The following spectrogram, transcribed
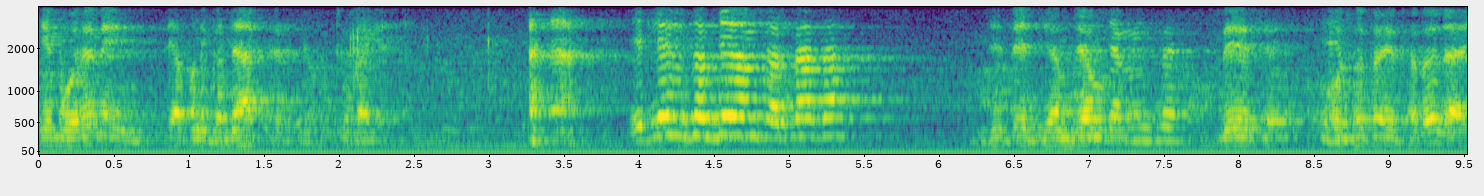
એ બોલે નહીં તે આપણને ગમ્યા જ કરે લાગે એટલે ઋષભદેવ આમ કરતા હતા. જે તે જેમ જેમ દેહ છે ઓછો થતો જાય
